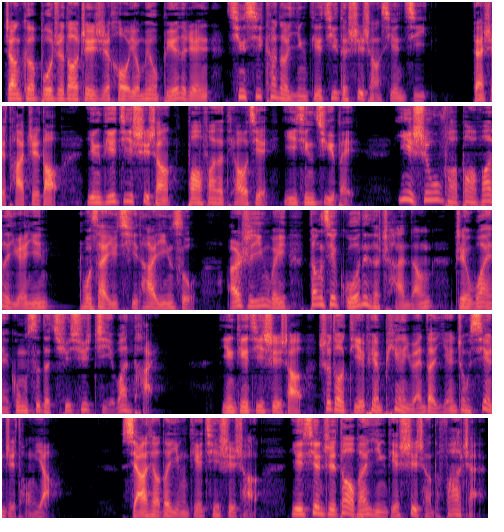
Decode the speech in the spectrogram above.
张克不知道这时候有没有别的人清晰看到影碟机的市场先机，但是他知道影碟机市场爆发的条件已经具备，一时无法爆发的原因。不在于其他因素，而是因为当前国内的产能只有万业公司的区区几万台，影碟机市场受到碟片片源的严重限制。同样，狭小的影碟机市场也限制盗版影碟市场的发展。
